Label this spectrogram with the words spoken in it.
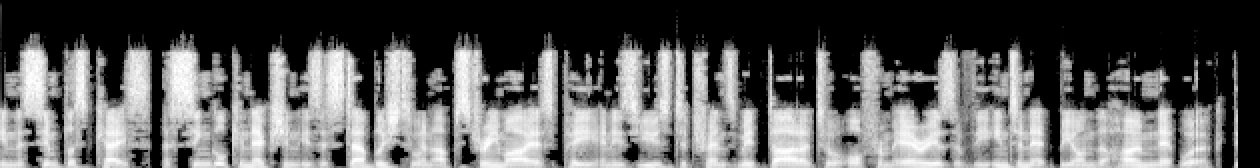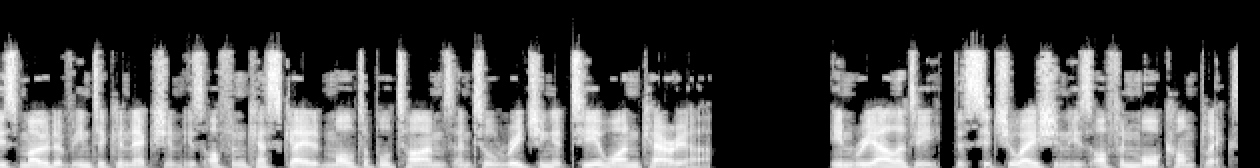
In the simplest case, a single connection is established to an upstream ISP and is used to transmit data to or from areas of the Internet beyond the home network. This mode of interconnection is often cascaded multiple times until reaching a Tier 1 carrier. In reality, the situation is often more complex.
